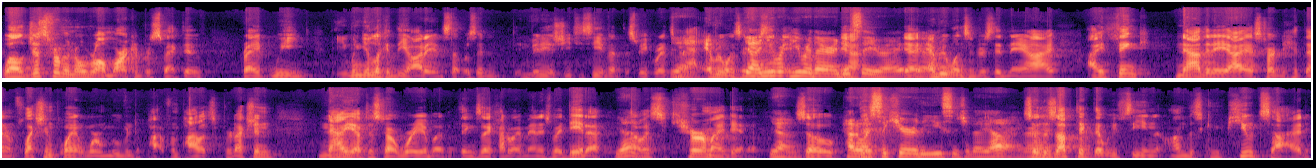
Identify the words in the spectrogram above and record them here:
Well, just from an overall market perspective, right? We when you look at the audience that was in NVIDIA's GTC event this week, right? It's Yeah. everyone's Yeah, and you were you were there in Yeah. DC, right? Yeah, everyone's interested in AI. I think now that AI is starting to hit that inflection point, we're moving to from pilots to production. Now you have to start worrying about things like how do I manage my data? Yeah. How do I secure my data? Yeah. So How do I secure the usage of AI? so this uptick that we've seen on this compute side,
